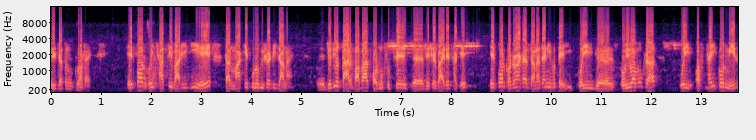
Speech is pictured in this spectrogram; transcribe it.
নির্যাতন ঘটায়। এরপর ওই ছাত্রী বাড়ি গিয়ে তার মাকে পুরো বিষয়টি জানায়। যদিও তার বাবা কর্মসূত্রে দেশের বাইরে থাকে। এরপর ঘটনাটা জানাজানি হতেই ওই অভিভাবকরা ওই অস্থায়ী কর্মীর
